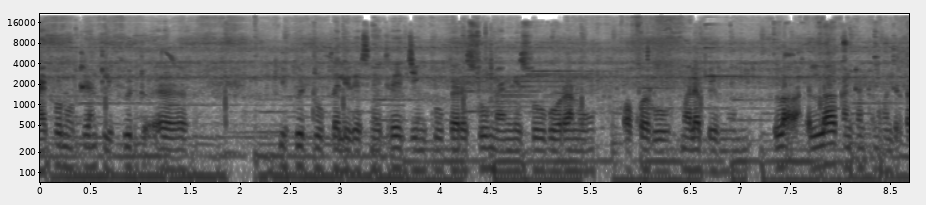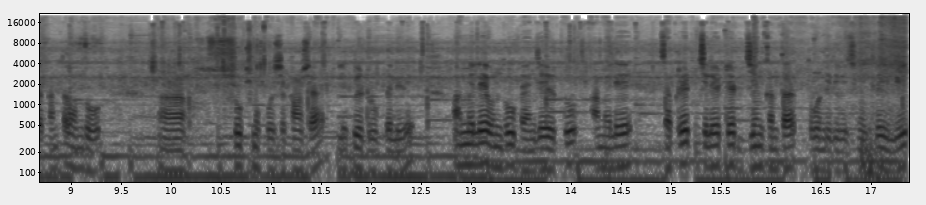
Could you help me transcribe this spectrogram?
ಮೈಕ್ರೋನ್ಯೂಟ್ರಿಯಂಟ್ ಲಿಕ್ವಿಡ್ ಲಿಕ್ವಿಡ್ ರೂಪದಲ್ಲಿದೆ ಸ್ನೇಹಿತರೆ. Zinc, ferrous, manganese, boron copper molybdenum ಎಲ್ಲ ಎಲ್ಲ ಕಂಟೆಂಟನ್ನು ಹೊಂದಿರತಕ್ಕಂಥ ಒಂದು ಸೂಕ್ಷ್ಮ ಪೋಷಕಾಂಶ ಲಿಕ್ವಿಡ್ ರೂಪದಲ್ಲಿದೆ ಆಮೇಲೆ ಒಂದು ಬ್ಯಾಂಜೈಟು ಆಮೇಲೆ ಸಪ್ರೇಟ್ ಚಿಲೇಟೆಡ್ ಜಿಂಕ್ ಅಂತ ತೊಗೊಂಡಿದ್ದೀವಿ ಸ್ನೇಹಿತರೆ ಇಲ್ಲಿ.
